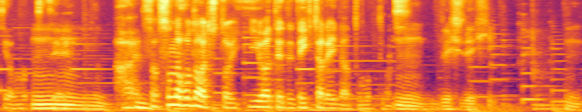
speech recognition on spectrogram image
て思ってうて、んはい、うんそそんなことはちょっと岩手でできたらいいなと思ってまうす。ん、ぜひぜひ。うん、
